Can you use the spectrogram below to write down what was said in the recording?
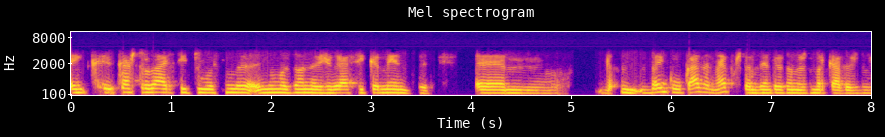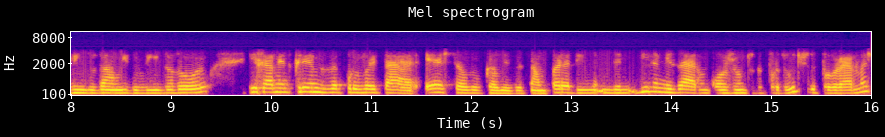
em que Castro Daire situa-se numa zona geograficamente um, bem colocada, não é? Porque estamos entre as zonas demarcadas do vinho do Dão e do vinho do Douro e realmente queremos aproveitar esta localização para dinamizar um conjunto de produtos, de programas,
